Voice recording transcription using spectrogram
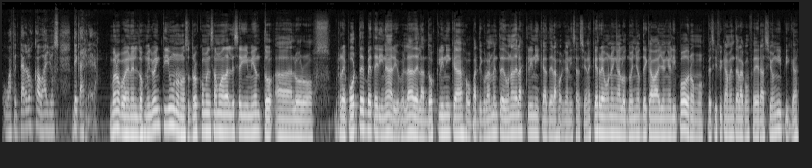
o afectar a los caballos de carrera. Bueno, pues en el 2021 nosotros comenzamos a darle seguimiento a los reportes veterinarios, ¿verdad? De las dos clínicas, o particularmente de una de las clínicas de las organizaciones que reúnen a los dueños de caballo en el hipódromo, específicamente la Confederación Hípica,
